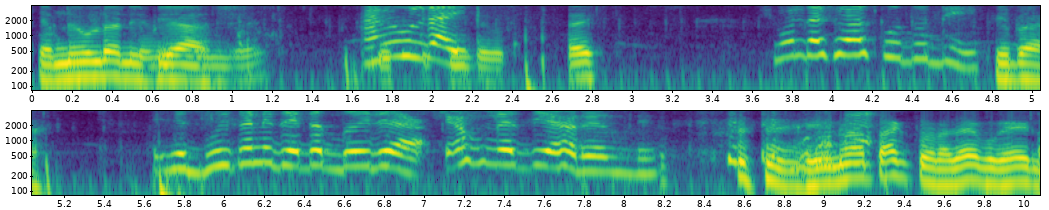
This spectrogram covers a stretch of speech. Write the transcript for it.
কেমনে উল্টানি পেঁয়াজ? আমি উল্টাই। এই, সুমনটা সহজ পদ্ধতি। কিবা এই যে দুই কানি যেটা দইরা দিয়ে এমনি থাকতো না যাইব গাইল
